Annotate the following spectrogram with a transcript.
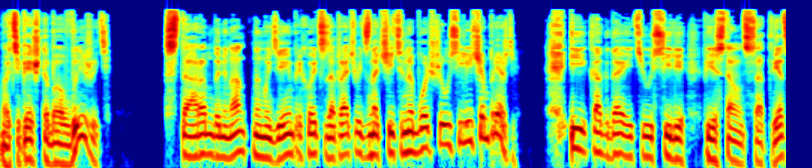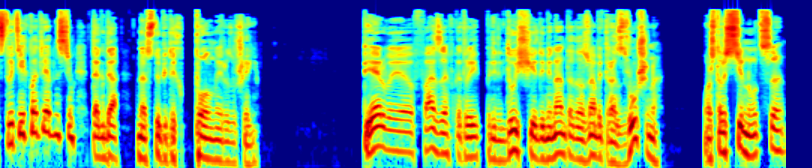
Но теперь, чтобы выжить, старым доминантным идеям приходится затрачивать значительно больше усилий, чем прежде. И когда эти усилия перестанут соответствовать их потребностям, тогда наступит их полное разрушение. Первая фаза, в которой предыдущая доминанта должна быть разрушена, может растянуться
